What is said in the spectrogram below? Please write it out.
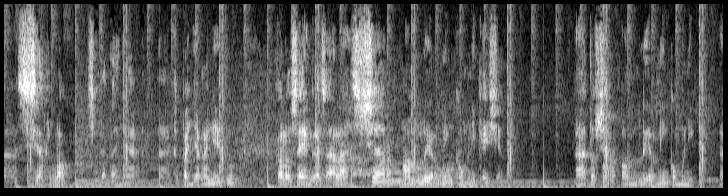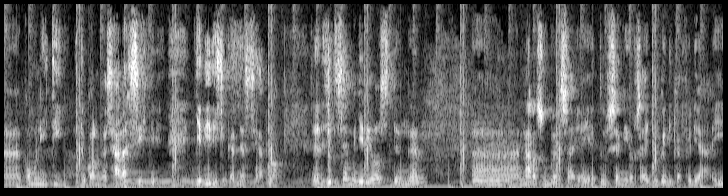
uh, Sherlock singkatannya. Uh, kepanjangannya itu kalau saya nggak salah Share on Learning Communication. Atau Share on Learning Communi uh, Community. Itu kalau nggak salah sih. Jadi disingkatnya Sherlock. Nah di situ saya menjadi host dengan uh, narasumber saya yaitu senior saya juga di KVDAI.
